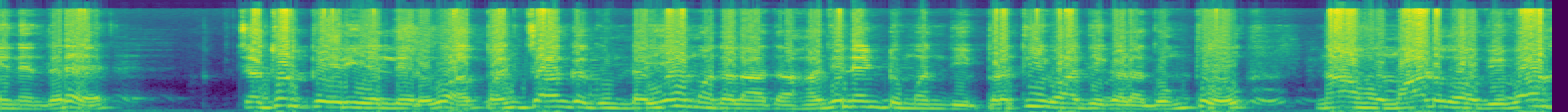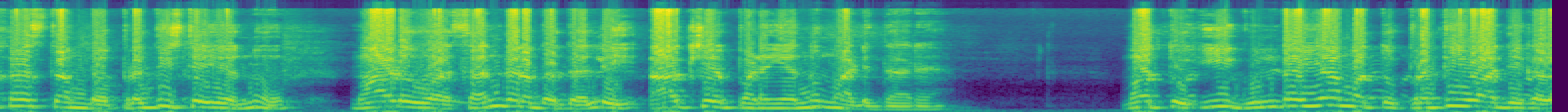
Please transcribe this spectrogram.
ಏನೆಂದರೆ ಚತುರ್ಪೇರಿಯಲ್ಲಿರುವ ಪಂಚಾಂಗ ಗುಂಡಯ್ಯ ಮೊದಲಾದ ಹದಿನೆಂಟು ಮಂದಿ ಪ್ರತಿವಾದಿಗಳ ಗುಂಪು ನಾವು ಮಾಡುವ ವಿವಾಹ ಸ್ತಂಭ ಪ್ರತಿಷ್ಠೆಯನ್ನು ಮಾಡುವ ಸಂದರ್ಭದಲ್ಲಿ ಆಕ್ಷೇಪಣೆಯನ್ನು ಮಾಡಿದ್ದಾರೆ. ಮತ್ತು ಈ ಗುಂಡಯ್ಯ ಮತ್ತು ಪ್ರತಿವಾದಿಗಳ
